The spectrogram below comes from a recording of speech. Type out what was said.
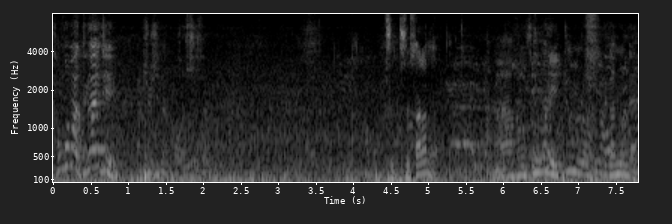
성범아 들어가야지. 아 슛이다. 어, 진짜. 줄, 줄 사람이 없대 아 방금 성건이 쭈물러 뛰드 갔는데.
